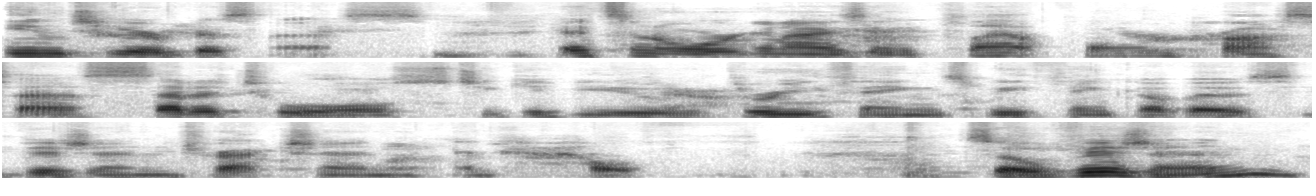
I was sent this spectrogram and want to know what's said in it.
into your business. Mm-hmm. It's an organizing platform, process, set of tools to give you three things we think of as vision, traction, and health. So, vision,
